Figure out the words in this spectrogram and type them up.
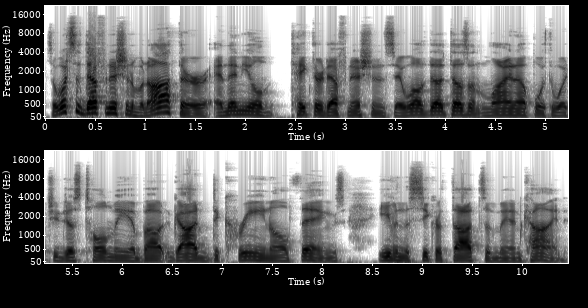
So what's the definition of an author? And then you'll take their definition and say, well, that doesn't line up with what you just told me about God decreeing all things, even the secret thoughts of mankind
